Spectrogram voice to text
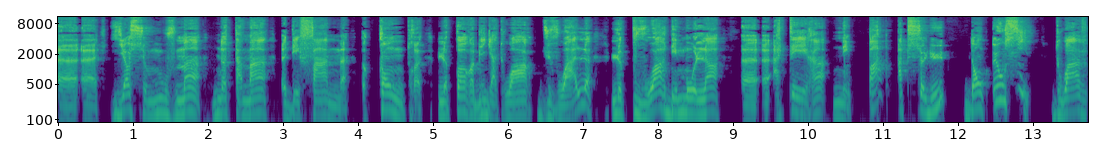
Il y a ce mouvement, notamment des femmes, contre le port obligatoire du voile le pouvoir des mollahs euh, euh, à Téhéran n'est pas absolu, donc eux aussi doivent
